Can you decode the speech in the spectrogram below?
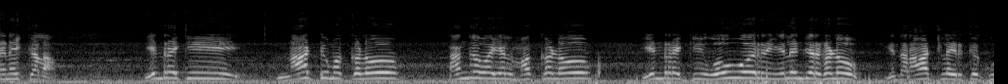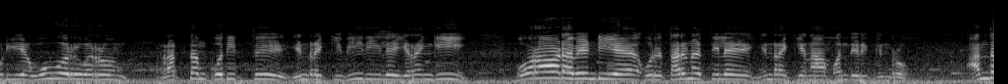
நினைக்கலாம். இன்றைக்கு நாட்டு மக்களும் தங்கவயல் மக்களும் இன்றைக்கு ஒவ்வொரு இளைஞர்களும் இந்த நாட்டில் இருக்கக்கூடிய ஒவ்வொருவரும் ரத்தம் கொதித்து இன்றைக்கு வீதியிலே இறங்கி போராட வேண்டிய ஒரு தருணத்திலே இன்றைக்கு நாம் வந்திருக்கின்றோம். அந்த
